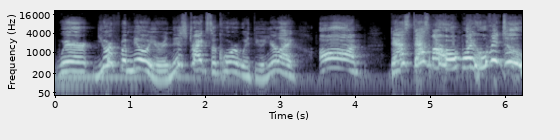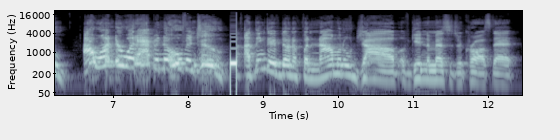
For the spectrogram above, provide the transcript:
where you're familiar and this strikes a chord with you and you're like, "Oh, that's that's my homeboy Juventud." I wonder what happened to Juventud. I think they've done a phenomenal job of getting the message across that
